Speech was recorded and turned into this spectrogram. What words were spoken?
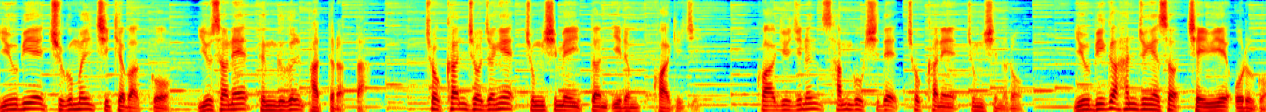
유비의 죽음을 지켜봤고 유선의 등극을 받들었다. 촉한 조정의 중심에 있던 이름 곽유지. 곽유지는 삼국시대 촉한의 중심으로 유비가 한중에서 제위에 오르고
